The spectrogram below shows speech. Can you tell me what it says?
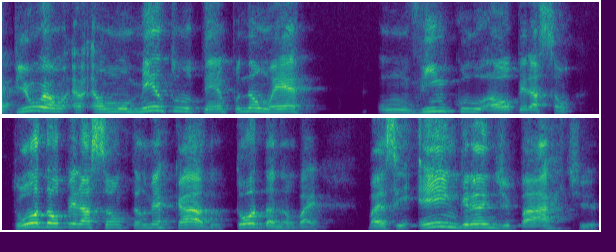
IPO é um, é um momento no tempo, não é um vínculo à operação. Toda operação que está no mercado, toda não vai, mas assim, em grande parte,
